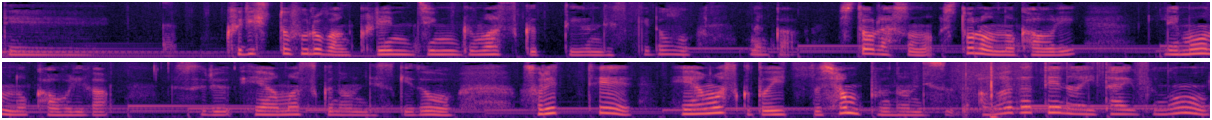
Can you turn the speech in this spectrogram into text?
でクリストフ・ロバンクレンジングマスクっていうんですけどなんかシトラスのストロンの香りレモンの香りがするヘアマスクなんですけどそれってヘアマスクと言いつつシャンプーなんです。泡立てないタイプの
